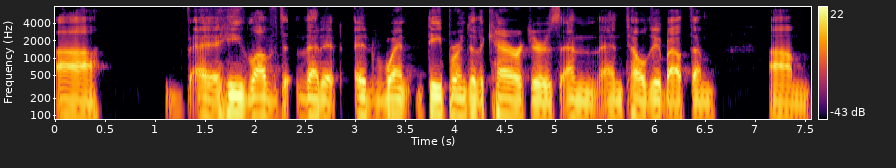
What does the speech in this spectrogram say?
uh, he loved that it it went deeper into the characters and and told you about them um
